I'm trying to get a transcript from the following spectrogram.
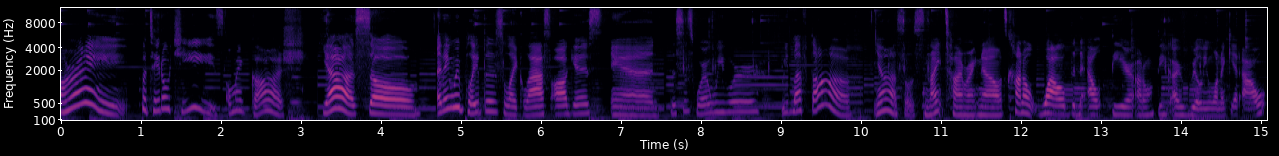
Alright, potato cheese. Oh my gosh. Yeah, so I think we played this like last August and this is where we were we left off. Yeah, so it's nighttime right now. It's kind of wild and out there. I don't think I really want to get out.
